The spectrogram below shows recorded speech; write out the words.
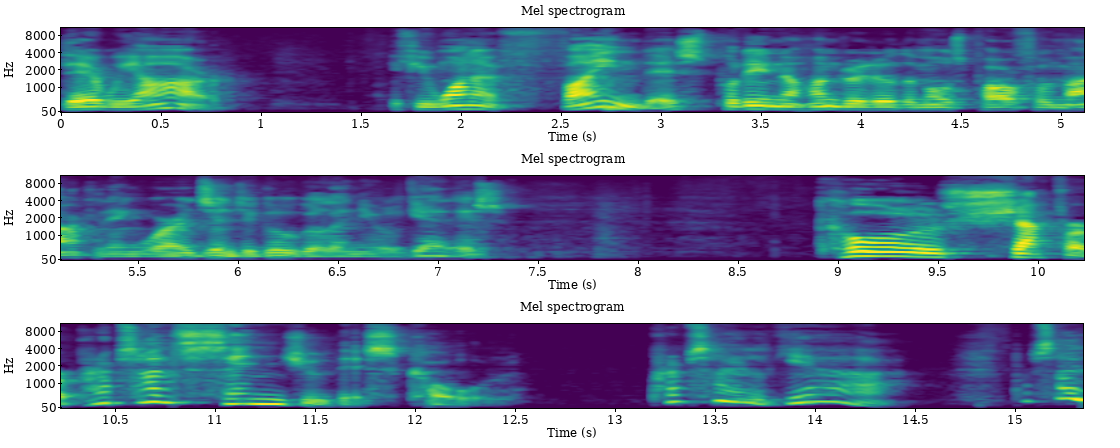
there we are if you want to find this, put in a hundred of the most powerful marketing words into Google and you'll get it. Cole Schafer. Perhaps I'll send you this, Cole. Perhaps I'll, yeah. Perhaps I'll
